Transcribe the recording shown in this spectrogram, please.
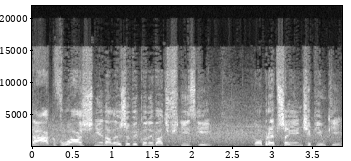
Tak właśnie należy wykonywać ślizgi. Dobre przejęcie piłki.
